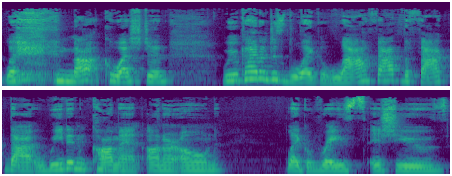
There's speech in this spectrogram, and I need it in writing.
like not question. We would kind of just like laugh at the fact that we didn't comment on our own like race issues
